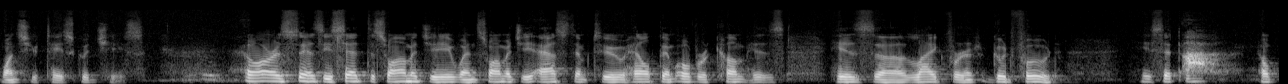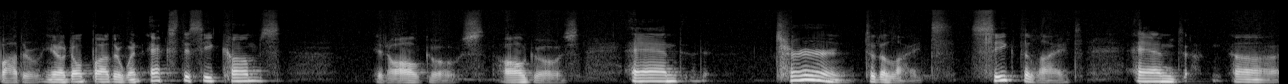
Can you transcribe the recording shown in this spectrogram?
once you taste good cheese? Or as, as he said to Swamiji when Swamiji asked him to help him overcome his, his uh, like for good food, he said, ah, don't bother. You know, don't bother. When ecstasy comes, it all goes, all goes. And turn to the light, seek the light, and uh,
